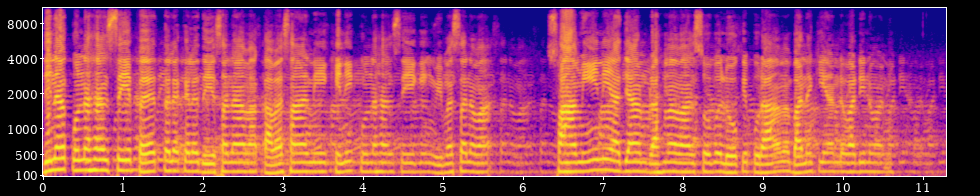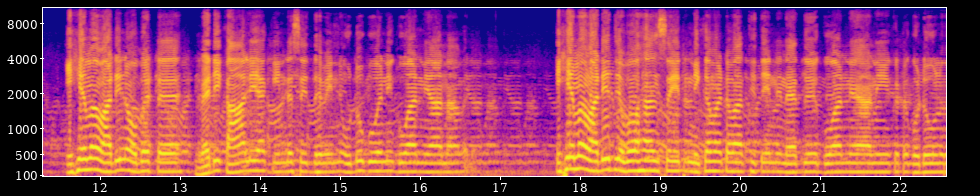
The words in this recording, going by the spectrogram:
දිනක් උන්වහන්සේ පැවැත්වල කළ දේශනාවක් අවසානයේ කෙනෙක් උන්වහන්සේගෙන් විමසනවා ස්වාමීනි අජාන් බ්‍රහ්ම වංශ ඔබ ලෝකේ පුරාම බණ කියන්න වඩිනවනේ. එහෙම වඩින ඔබට වැඩි කාලයක් ඉන්න සිද්ධ වෙන්නේ උඩුගුවනි ගුවන් යානාවල. එහෙම වඩිද්දී ඔබ වහන්සේට නිකමටවත් හිතෙන්නේ නැද්ද ගුවන් යානයකට ගොඩ වුණු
